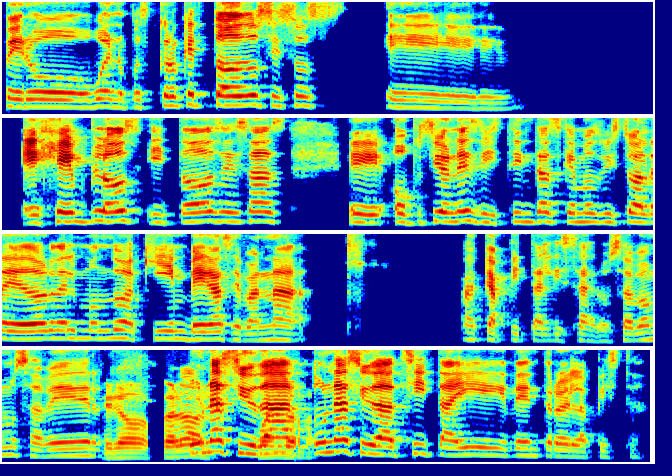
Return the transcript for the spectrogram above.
pero bueno, pues creo que todos esos eh, ejemplos y todas esas eh, opciones distintas que hemos visto alrededor del mundo aquí en Vegas se van a, a capitalizar. O sea, vamos a ver Pero, perdón, una ciudad, cuando- una ciudadcita ahí dentro de la pista.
